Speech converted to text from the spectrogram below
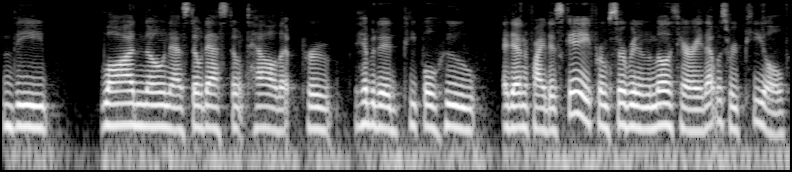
the law known as Don't Ask, Don't Tell that prohibited people who identified as gay from serving in the military, that was repealed.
